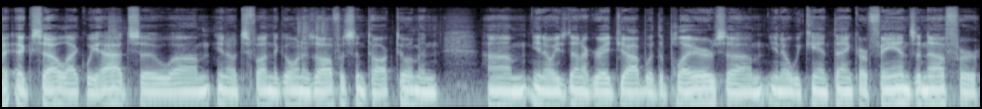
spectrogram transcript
uh, excel like we had. So um, you know, it's fun to go in his office and talk to him and. Um, you know, he's done a great job with the players. Um, you know, we can't thank our fans enough for,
